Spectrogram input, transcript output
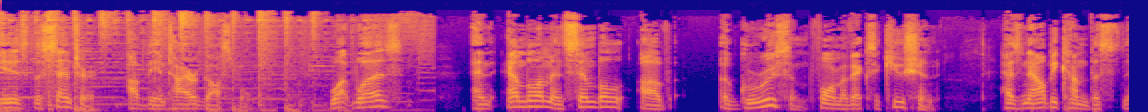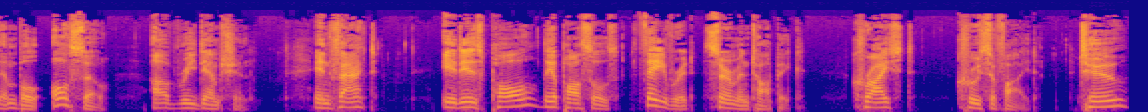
is the center of the entire gospel. What was an emblem and symbol of a gruesome form of execution has now become the symbol also of redemption. In fact, it is Paul the Apostle's favorite sermon topic Christ crucified. To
